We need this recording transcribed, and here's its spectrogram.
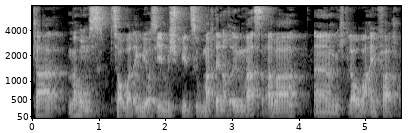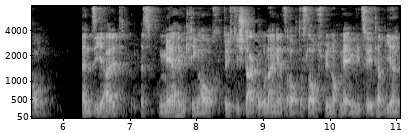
Klar, Mahomes zaubert irgendwie aus jedem Spielzug, macht er noch irgendwas, aber ähm, ich glaube einfach, auch wenn sie halt es mehr hinkriegen, auch durch die starke O-Line jetzt auch das Laufspiel noch mehr irgendwie zu etablieren,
